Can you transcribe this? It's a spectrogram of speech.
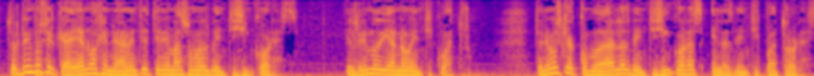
Entonces, el ritmo circadiano generalmente tiene más o menos 25 horas, el ritmo diano 24. Tenemos que acomodar las 25 horas en las 24 horas.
